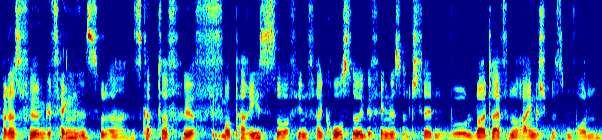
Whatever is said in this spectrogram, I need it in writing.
War das früher ein Gefängnis? Oder es gab da früher vor Paris so auf jeden Fall große Gefängnisanstalten, wo Leute einfach nur reingeschmissen wurden.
